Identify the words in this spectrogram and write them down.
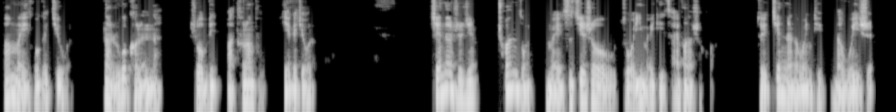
把美国给救了，那如果可能呢，说不定把特朗普也给救了。前段时间，川总每次接受左翼媒体采访的时候，最艰难的问题，那无疑是：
